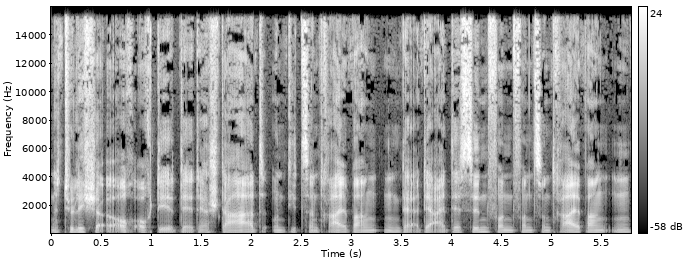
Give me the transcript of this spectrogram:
natürlich auch, auch die, der, der Staat und die Zentralbanken, der, der, der Sinn von, von Zentralbanken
